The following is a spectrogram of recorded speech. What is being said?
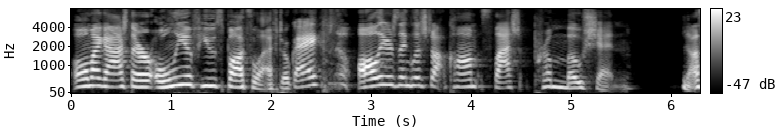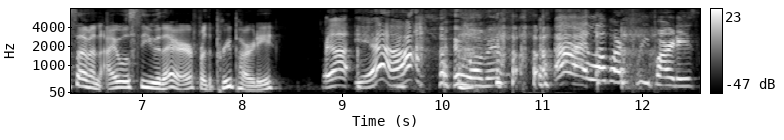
Oh my gosh, there are only a few spots left, okay? allearsenglish.com slash promotion. Yes, Evan, I will see you there for the pre-party. Yeah, yeah. I love it. I love our pre parties.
